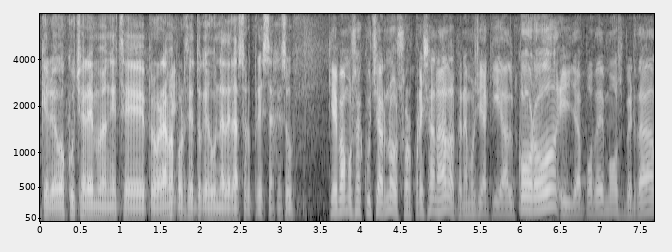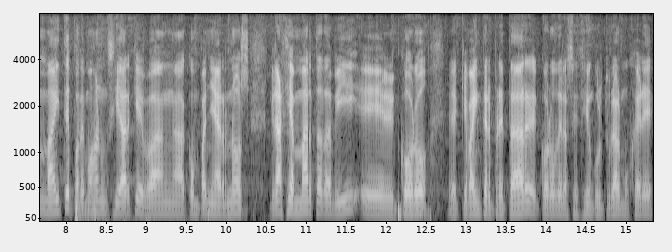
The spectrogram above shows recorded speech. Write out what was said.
Que luego escucharemos en este programa, por cierto, que es una de las sorpresas, Jesús. ¿Qué vamos a escuchar? No, sorpresa nada, tenemos ya aquí al coro y ya podemos, ¿verdad, Maite? Podemos anunciar que van a acompañarnos, gracias Marta David, el coro eh, que va a interpretar el coro de la sección cultural Mujeres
